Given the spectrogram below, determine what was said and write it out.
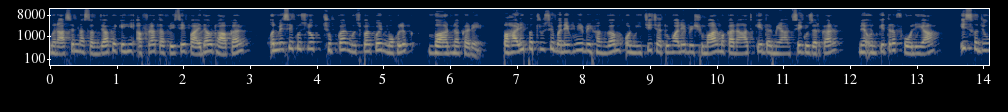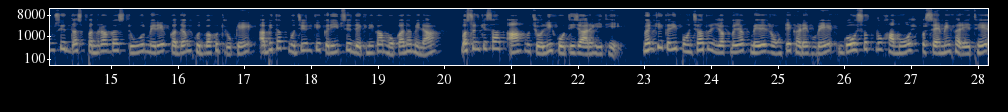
مناسب نہ سمجھا کہ کہیں افراتفری سے فائدہ اٹھا کر ان میں سے کچھ لوگ چھپ کر مجھ پر کوئی مخلق وار نہ کریں۔ پہاڑی پتھروں سے بنے ہوئے بے ہنگم اور نیچی چتوں والے بے شمار مکانات کے درمیان سے گزر کر میں ان کی طرف ہو لیا۔ اس ہجوم سے دس پندرہ گز دور میرے قدم خود بخود رکے۔ ابھی تک مجھے ان کے قریب سے دیکھنے کا موقع نہ ملا، بس ان کے ساتھ آنکھ مچولی ہوتی جا رہی تھی۔ میں ان کے قریب پہنچا تو یک بیک میرے رونگٹے کھڑے ہوئے۔ گو اس وقت وہ خاموش اور سہمے کھڑے تھے،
